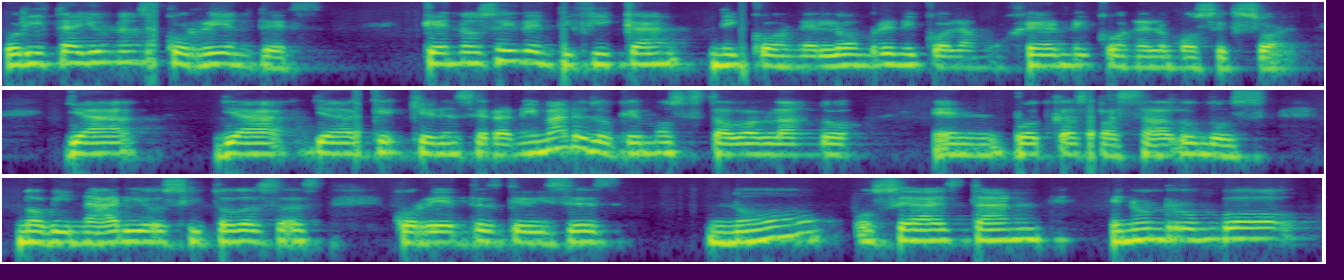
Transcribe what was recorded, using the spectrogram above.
Ahorita hay unas corrientes que no se identifican ni con el hombre, ni con la mujer, ni con el homosexual. Ya, ya, ya que quieren ser animales, lo que hemos estado hablando en podcast pasados, los no binarios y todas esas corrientes que dices, no, o sea, están en un rumbo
